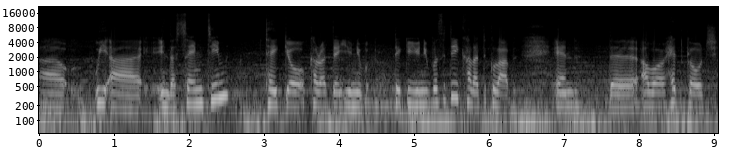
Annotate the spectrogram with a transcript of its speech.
Uh, we are in the same team, Teikyo Karate Uni- Teikyo University Karate Club, and the, our head coach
